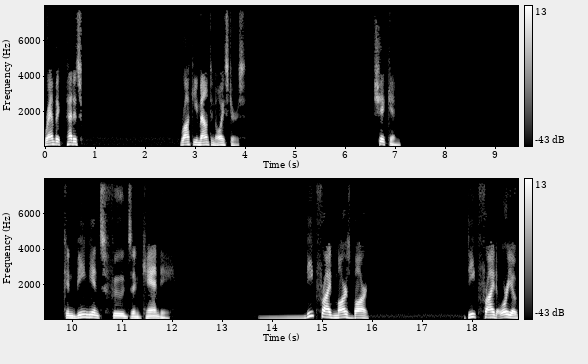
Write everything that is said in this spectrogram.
Rambak petis Rocky Mountain oysters. Chicken Convenience foods and candy. Deep-fried Mars bar. Deep-fried Oreo.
